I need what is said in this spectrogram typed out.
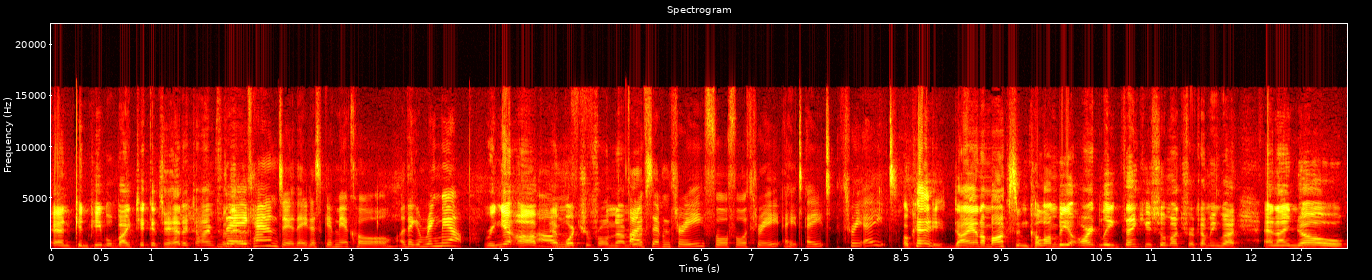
And can people buy tickets ahead of time for They that? They can do. They just give me a call, or they can ring me up. Ring you up. and Um, what's your phone number? 573-443-8838. Okay, Diana Moxon, Columbia Art League. Thank you so much for coming by. And I know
